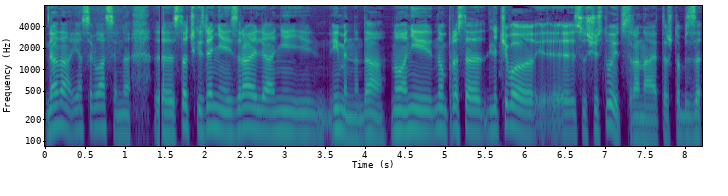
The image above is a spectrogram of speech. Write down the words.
Да-да, я согласен. Э, с точки зрения Израиля, они именно, да. Но они, ну, просто для чего э, существует страна? Это чтобы за,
